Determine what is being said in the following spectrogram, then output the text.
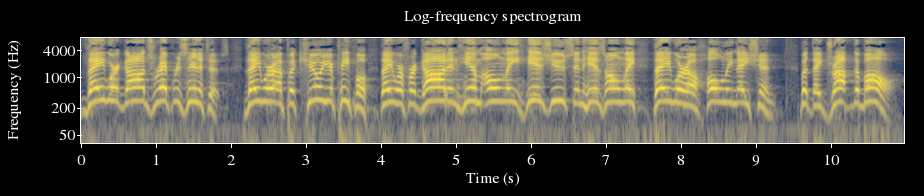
They were God's representatives. They were a peculiar people. They were for God and Him only, His use and His only. They were a holy nation. But they dropped the ball.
